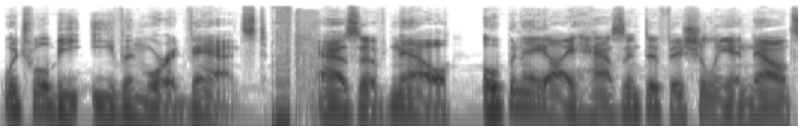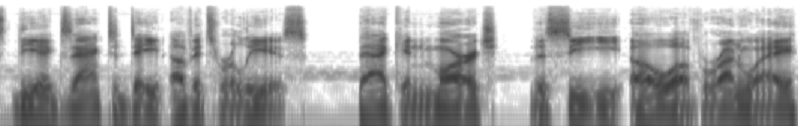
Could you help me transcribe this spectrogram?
which will be even more advanced. As of now, OpenAI hasn't officially announced the exact date of its release. Back in March, the CEO of Runway,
